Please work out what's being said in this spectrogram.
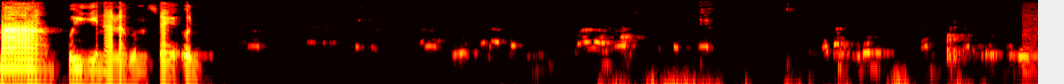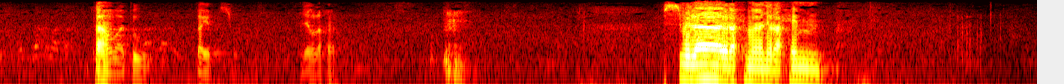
ma kuyina lahum syai'un. Ta'watu tayyib jazakallahu khair Bismillahirrahmanirrahim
